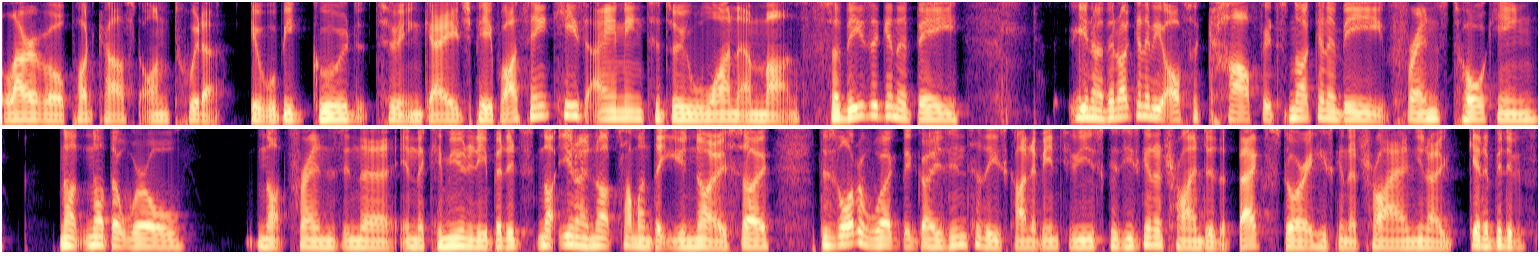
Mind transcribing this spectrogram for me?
Laravel Podcast on Twitter. It will be good to engage people. I think he's aiming to do one a month. So these are going to be, you know, they're not going to be off the cuff. It's not going to be friends talking. Not not that we're all not friends in the in the community, but it's not you know not someone that you know. So there's a lot of work that goes into these kind of interviews because he's going to try and do the backstory. He's going to try and you know get a bit of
